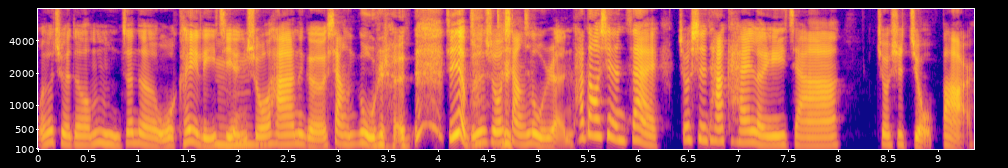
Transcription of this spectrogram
我就觉得嗯，真的我可以理解你说他那个像路人，嗯、其实也不是 说像路人，他到现在就是他开了一家就是酒吧，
